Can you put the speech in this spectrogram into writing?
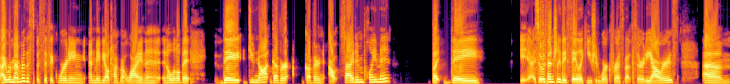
I remember the specific wording, and maybe I'll talk about why in a in a little bit. They do not govern govern outside employment, but they so essentially they say like you should work for us about 30 hours. Um,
